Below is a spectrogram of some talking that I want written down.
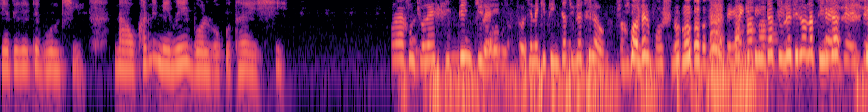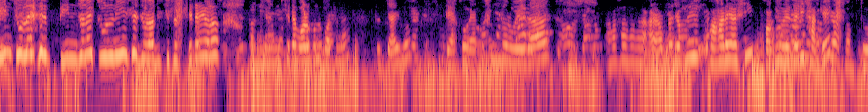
যেতে যেতে বলছি। না ওখানে নেমেই বলব কোথায় এসছি। আমরা এখন চলে এসেছি তিন চুলে। তো এখানে কি তিনটা চুলে ছিল? আমাদের প্রশ্ন। এখানে কি তিনটা চুলে ছিল না তিনটা তিন চুলে তিনজনের চুল নিয়ে এসে জোড়া দিচ্ছিল? সেটাই হলো সেটা বড় কোনো কথা না। তো যাই হোক দেখো এত সুন্দর ওয়েদার আর আমরা যখনই পাহাড়ে আসি ফগি ওয়েদারই থাকে। তো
